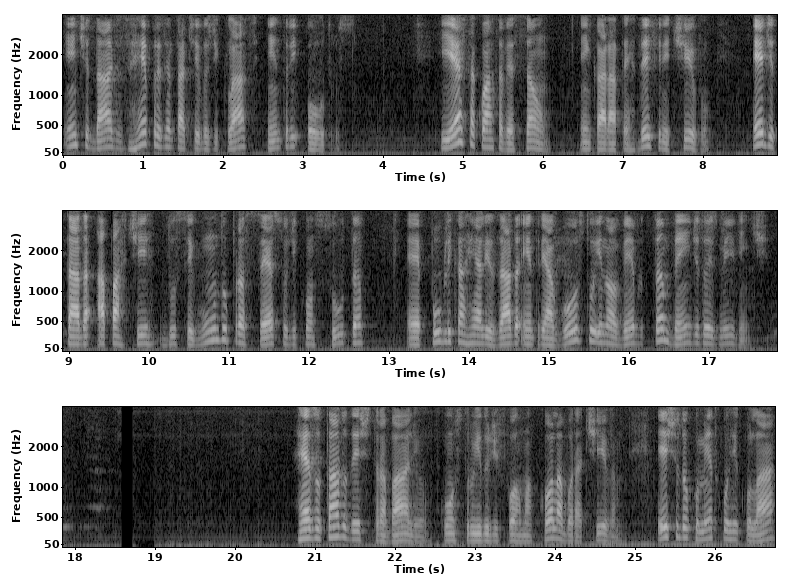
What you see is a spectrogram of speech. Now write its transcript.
entidades representativas de classe, entre outros. E esta quarta versão, em caráter definitivo, editada a partir do segundo processo de consulta é, pública realizada entre agosto e novembro também de 2020. Resultado deste trabalho, construído de forma colaborativa, este documento curricular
